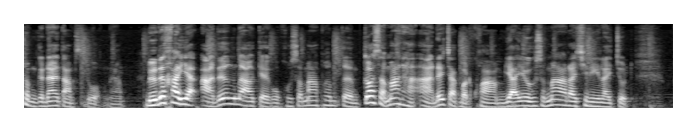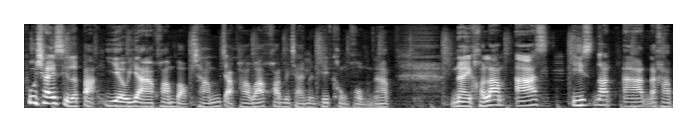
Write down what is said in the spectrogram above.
ชมกันได้ตามสะดวกนะครับ หรือถ้าใครอยากอ่านเรื่องราวเกี่ยวกับคุซาม่าเพิ่มเติม ก็สามารถหาอ่านได้จากบทความยาโยคุซาม่าราชินีรายจุด ผู้ใช้ศิลปะเยียวยาความบอบช้ำจากภาวะความเป็นชายเป็นพิษของผมนะครับ ในคอลัมน์ Art is not art นะครับ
